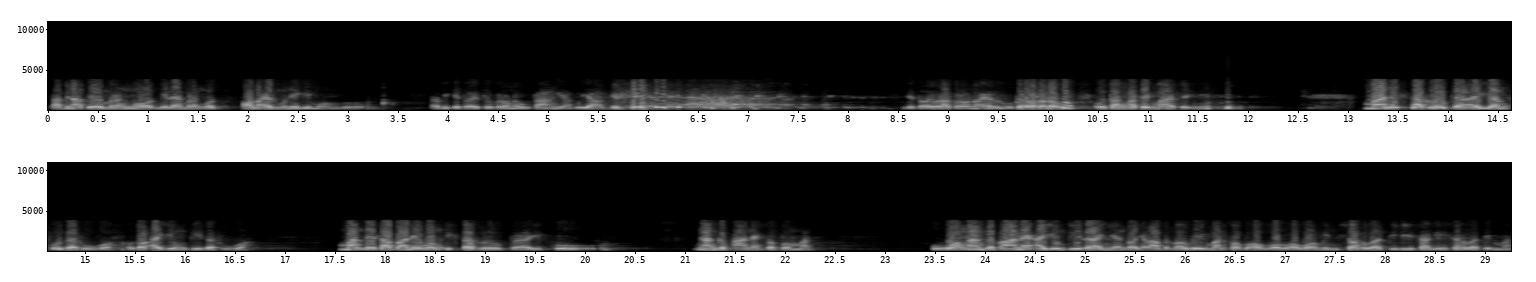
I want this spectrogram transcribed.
Tapi nak kue merengut milih merengut ana ilmu nggih monggo. Tapi kita itu karena utang ya, aku yakin. Kita ora krono ilmu, krono utang masing-masing. Manis tagroba ayang kuzahuwa, atau ayung kizahuwa. Man desapane wong istaghroba iku nganggep aneh sapa man. Wong nganggep aneh ayung kita ing yen to nyelamet mau ing man sapa Allah Allah min syahwatihi saking syahwate man.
